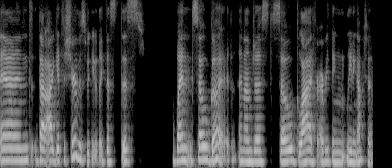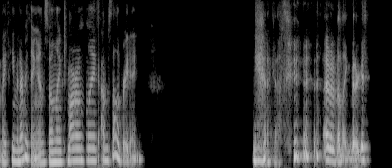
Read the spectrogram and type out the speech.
and that I get to share this with you. Like this this went so good and i'm just so glad for everything leading up to it my team and everything. And so i'm like tomorrow i'm like i'm celebrating. Yeah i i would have been like better get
